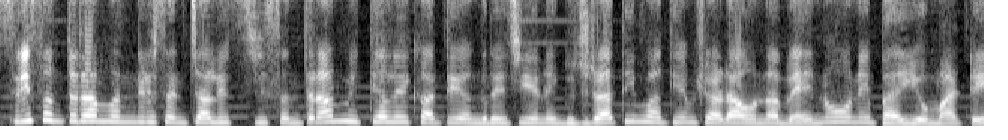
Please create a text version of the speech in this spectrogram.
શ્રી સંતરામ મંદિર સંચાલિત શ્રી સંતરામ વિદ્યાલય ખાતે અંગ્રેજી અને ગુજરાતી માધ્યમ શાળાઓના બહેનો અને ભાઈઓ માટે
